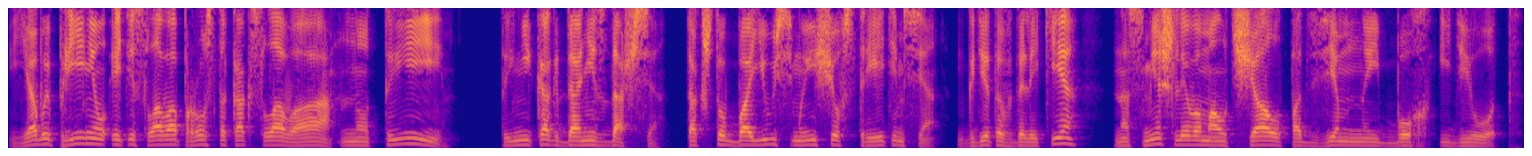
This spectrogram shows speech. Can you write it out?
я бы принял эти слова просто как слова, но ты... ты никогда не сдашься. Так что, боюсь, мы еще встретимся. Где-то вдалеке насмешливо молчал подземный бог-идиот.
